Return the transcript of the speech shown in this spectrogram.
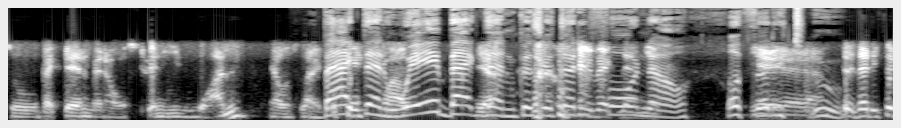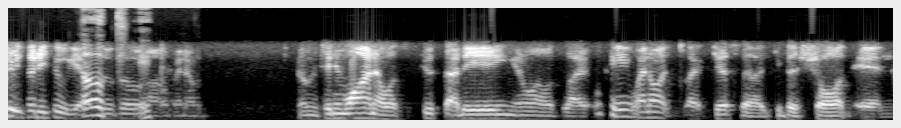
so back then when I was 21, I was like back okay, then, wow. way back yeah. then, because you're 34 then, now. Yeah. Oh, 32. Yeah, yeah. 32, 32, yeah. Okay. So, so uh, when I was when I was 21, I was still studying. You know, I was like, okay, why not like just uh, give it a shot and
